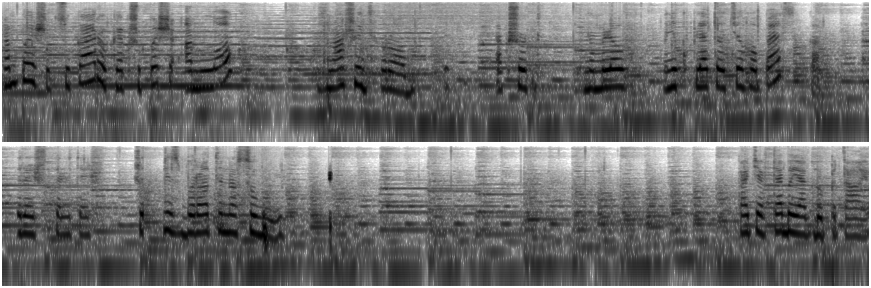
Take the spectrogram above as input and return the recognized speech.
Там пише цукерок, якщо пише unlock, значить робокси. Якщо намальов мені купляти оцього песика 3-4 тисячі, щоб збирати на сову. Катя, в тебе якби питаю.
